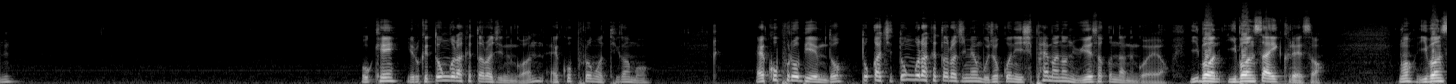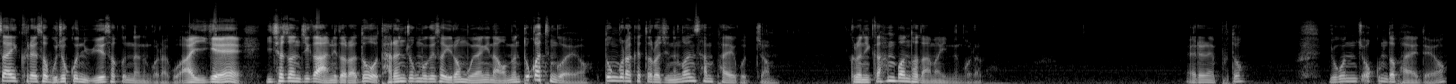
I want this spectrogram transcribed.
음? 오케이? 이렇게 동그랗게 떨어지는 건 에코프로머티가 뭐 에코프로 BM도 똑같이 동그랗게 떨어지면 무조건 이 18만 원 위에서 끝나는 거예요. 이번 이번 사이클에서 어? 이번 사이클에서 무조건 위에서 끝나는 거라고. 아 이게 2차 전지가 아니더라도 다른 종목에서 이런 모양이 나오면 똑같은 거예요. 동그랗게 떨어지는 건 3파의 고점. 그러니까 한 번 더 남아 있는 거라고. LNF도 요건 조금 더 봐야 돼요.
